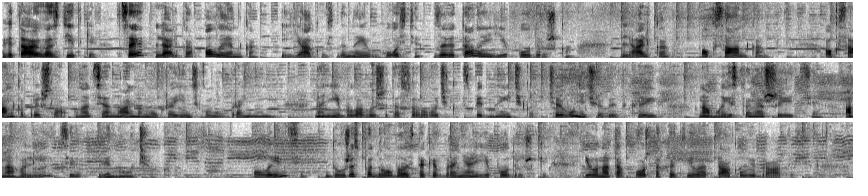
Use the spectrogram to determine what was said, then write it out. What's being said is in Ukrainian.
Вітаю вас, дітки! Це лялька Оленка. І якось до неї в гості завітала її подружка, лялька Оксанка. Оксанка прийшла у національному українському вбранні. На ній була вишита сорочка, спідничка, червоні чобітки, намисто на шиці, а на голівці віночок. Оленці дуже сподобалось таке вбрання її подружки, і вона також захотіла так увібратись.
